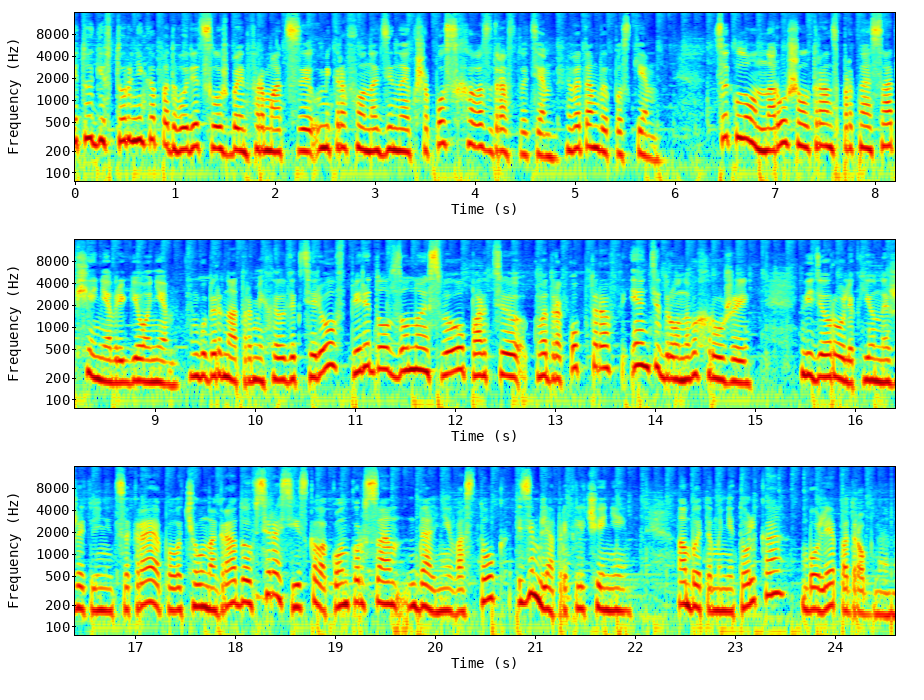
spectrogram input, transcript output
Итоги вторника подводит служба информации. У микрофона Дина Юкшапосхова. Здравствуйте. В этом выпуске. Циклон нарушил транспортное сообщение в регионе. Губернатор Михаил Дегтярев передал в зону СВО партию квадрокоптеров и антидроновых ружей. Видеоролик юной жительницы края получил награду всероссийского конкурса «Дальний Восток. Земля приключений». Об этом и не только, более подробно.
